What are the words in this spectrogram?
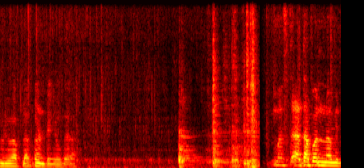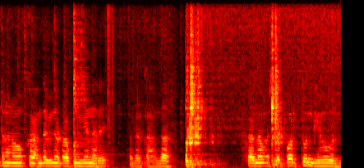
व्हिडिओ आपला कंटिन्यू करा. मस्त आता आपण मित्रांनो कांदा बिंदा टाकून घेणार आहे. आता कांदा कांदा मस्त परतून घेऊन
